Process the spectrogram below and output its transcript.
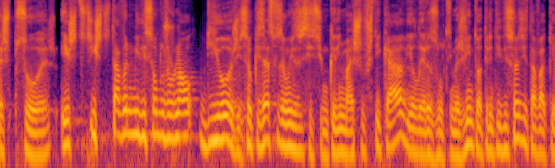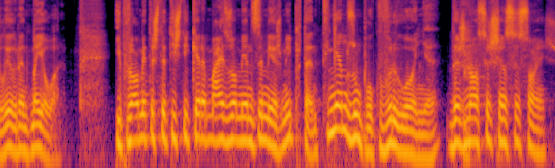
as pessoas. Isto, isto, estava numa edição do jornal de hoje. E se eu quisesse fazer um exercício um bocadinho mais sofisticado, ia ler as últimas 20 ou 30 edições e estava aqui a ler durante meia hora. E provavelmente a estatística era mais ou menos a mesma. E, portanto, tínhamos um pouco vergonha das nossas sensações.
